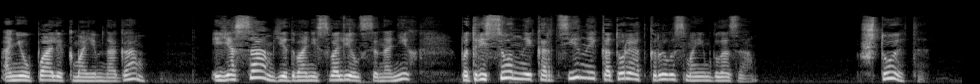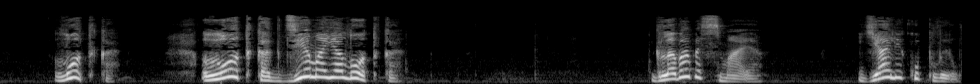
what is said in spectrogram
Они упали к моим ногам, и я сам едва не свалился на них, потрясенной картиной, которая открылась моим глазам. Что это? Лодка. Лодка! Где моя лодка? Глава восьмая. Ялик уплыл.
